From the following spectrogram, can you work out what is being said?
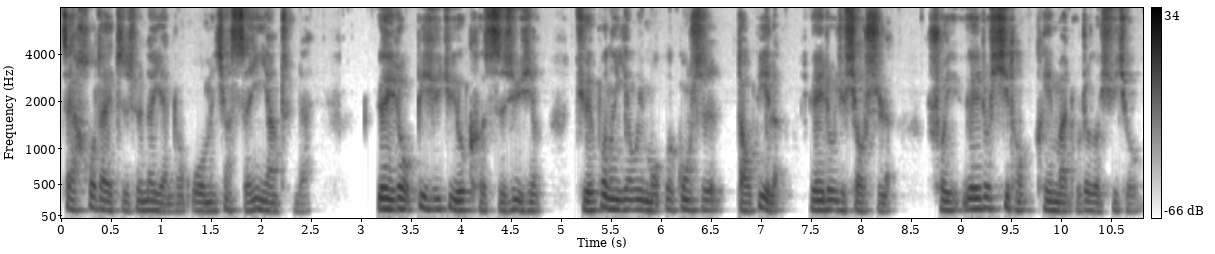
在后代子孙的眼中，我们像神一样存在。元宇宙必须具有可持续性，绝不能因为某个公司倒闭了，元宇宙就消失了。所以，元宇宙系统可以满足这个需求。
